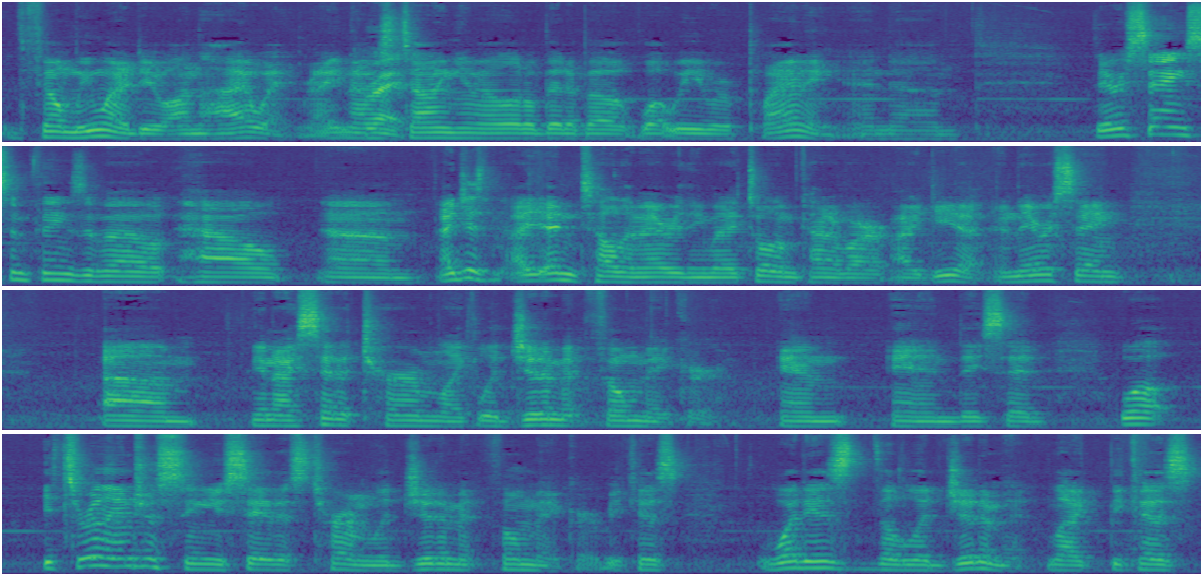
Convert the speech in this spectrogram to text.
the film we want to do on the highway, right? And I was Right. telling him a little bit about what we were planning, and um, they were saying some things about how um, I just I didn't tell them everything, but I told them kind of our idea, and they were saying, um, and I said a term like legitimate filmmaker, and and they said, well, it's really interesting you say this term legitimate filmmaker because what is the legitimate? Like because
